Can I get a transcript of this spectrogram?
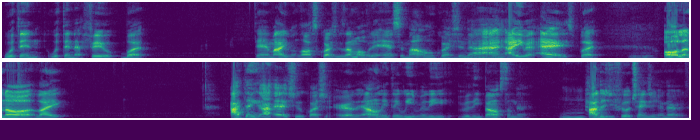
within within that field. But damn, I even lost questions. I'm over there answering my own question that I, I even asked. But all in all, like I think I asked you a question earlier. I don't even think we really really bounced on that. How did you feel changing your narrative?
